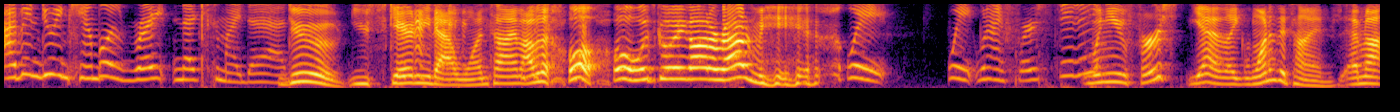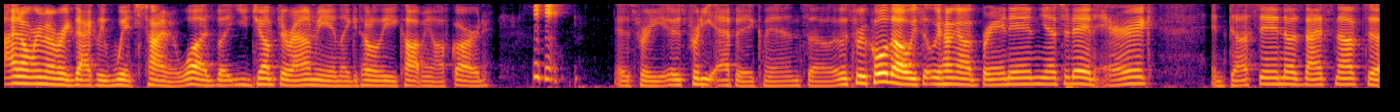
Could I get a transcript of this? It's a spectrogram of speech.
I've been doing cannonballs right next to my dad. Dude, you scared me that one time. I was like, "Oh, oh, what's going on around me?" Wait, wait. When I first did it, when you first, yeah, like one of the times. I'm not I don't remember exactly which time it was, but you jumped around me and like it totally caught me off guard. It was pretty. It was pretty epic, man. So it was pretty cool though. We we hung out with Brandon yesterday and Eric, and Dustin was nice enough to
